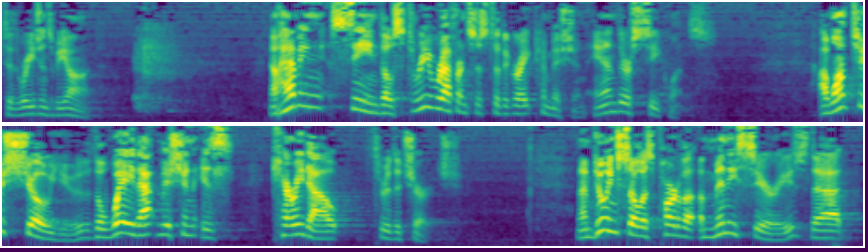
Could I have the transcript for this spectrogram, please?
to the regions beyond. Now having seen those three references to the Great Commission and their sequence, I want to show you the way that mission is carried out through the church. And I'm doing so as part of a, a mini series that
